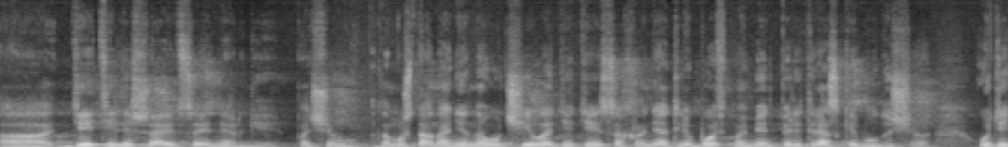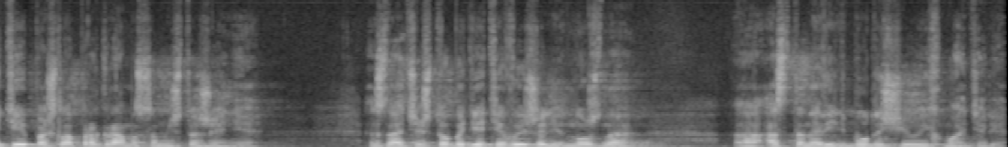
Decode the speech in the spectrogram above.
дети лишаются энергии. Почему? Потому что она не научила детей сохранять любовь в момент перетряски будущего. У детей пошла программа самоуничтожения. Значит, чтобы дети выжили, нужно а, остановить будущее у их матери.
